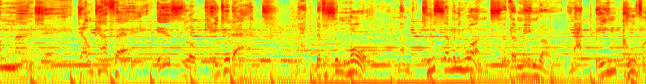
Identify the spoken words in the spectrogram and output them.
Amante Del Cafe is located at Magnificent Mall, number 271 Southern Main Road, McBean, Couva.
